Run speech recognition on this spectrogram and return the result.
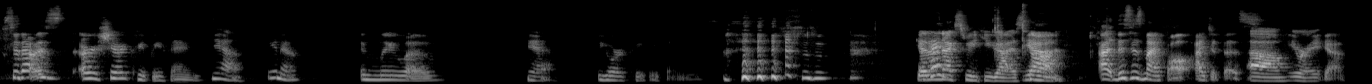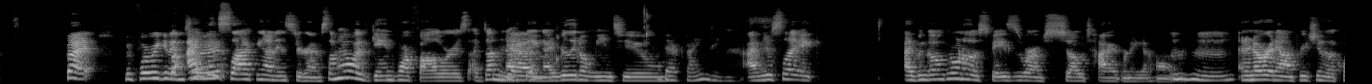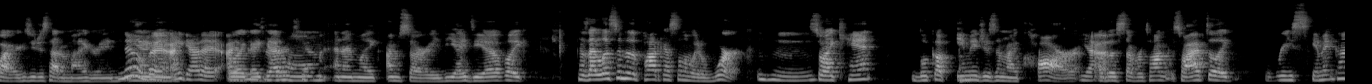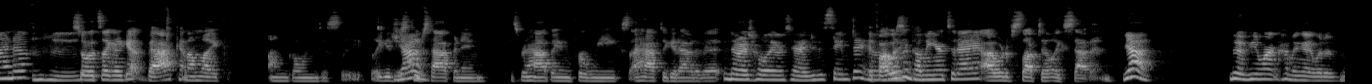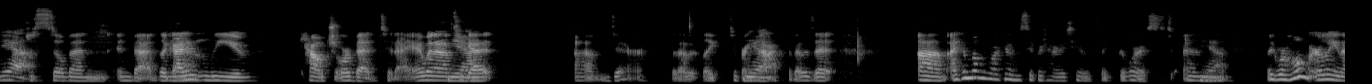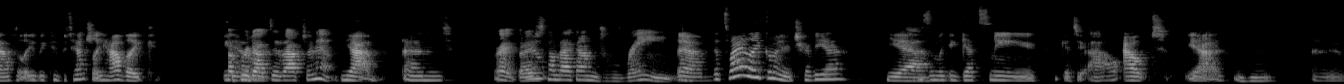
so that was our shared creepy thing, Yeah, you know, in lieu of yeah. your creepy things. Get Okay. it next week, you guys. Come Yeah. Uh, this is my fault. I did this. Oh, you're right. yeah. But before we get But into I've it, been slacking on Instagram. Somehow I've gained more followers. I've done Yeah. nothing. I really don't mean to. they're finding us. I'm just like, I've been going through one of those phases where I'm so tired when I get home. Mm-hmm. And I know right now I'm preaching to the choir because you just had a migraine. No, You know but I, mean? I get it. Like I get home and I'm like, I'm sorry. The idea of like, because I listen to the podcast on the way to work, too. Mhm. so I can't look up images in my car Yeah. of the stuff we're talking. about. So I have to like re-skim it kind of. Mhm. So it's like I get back and I'm like, I'm going to sleep. Like it just Yeah. keeps happening. It's been happening for weeks. I have to get out of it. No, I totally understand. I do the same thing. If I'm I wasn't like, coming here today, I would have slept at like seven. yeah. No, if you weren't coming, I would have Yeah. just still been in bed. Like I didn't leave couch or bed today. I went out Yeah. to get um, dinner, but that was like to bring Yeah. back. But that was it. Um, I come home from work and I'm super tired too. It's like the worst. And Yeah. like we're home early enough that like we could potentially have like A know- productive afternoon. Yeah, and Right, but I just come back and I'm drained. yeah, that's why I like going to trivia. Yeah. Because I'm like it gets me Gets you out. out. Yeah, hmm I don't know.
